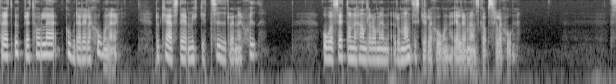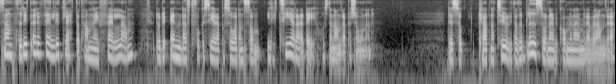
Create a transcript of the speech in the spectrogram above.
För att upprätthålla goda relationer, då krävs det mycket tid och energi. Oavsett om det handlar om en romantisk relation eller en vänskapsrelation. Samtidigt är det väldigt lätt att hamna i fällan då du endast fokuserar på sådant som irriterar dig hos den andra personen. Det är såklart naturligt att det blir så när vi kommer närmare varandra.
